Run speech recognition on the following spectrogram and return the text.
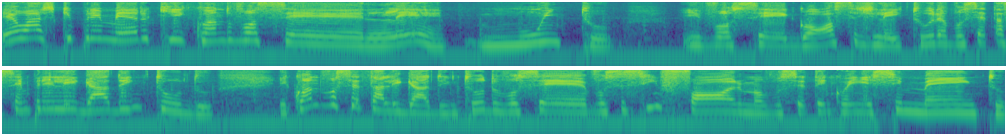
Eu acho que primeiro que quando você lê muito e você gosta de leitura, você tá sempre ligado em tudo. E quando você tá ligado em tudo, você você se informa, você tem conhecimento.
